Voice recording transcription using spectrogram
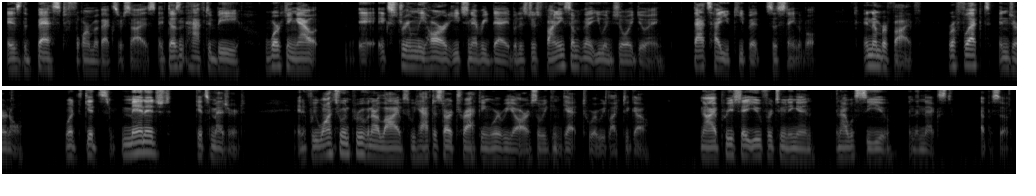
is the best form of exercise. It doesn't have to be working out extremely hard each and every day, but it's just finding something that you enjoy doing. That's how you keep it sustainable. And number five, reflect and journal. What gets managed gets measured. And if we want to improve in our lives, we have to start tracking where we are so we can get to where we'd like to go. Now, I appreciate you for tuning in, and I will see you in the next episode.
